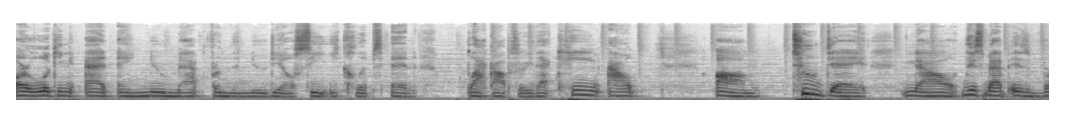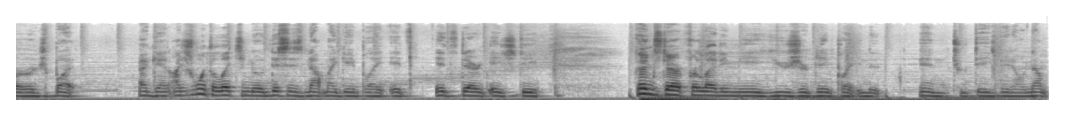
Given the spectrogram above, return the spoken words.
are looking at a new map from the new DLC Eclipse and Black Ops 3 that came out um, today. Now, this map is Verge, but again, I just want to let you know this is not my gameplay, it's, it's Derek HD. Thanks Derek for letting me use your gameplay in the in today's video. Now,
